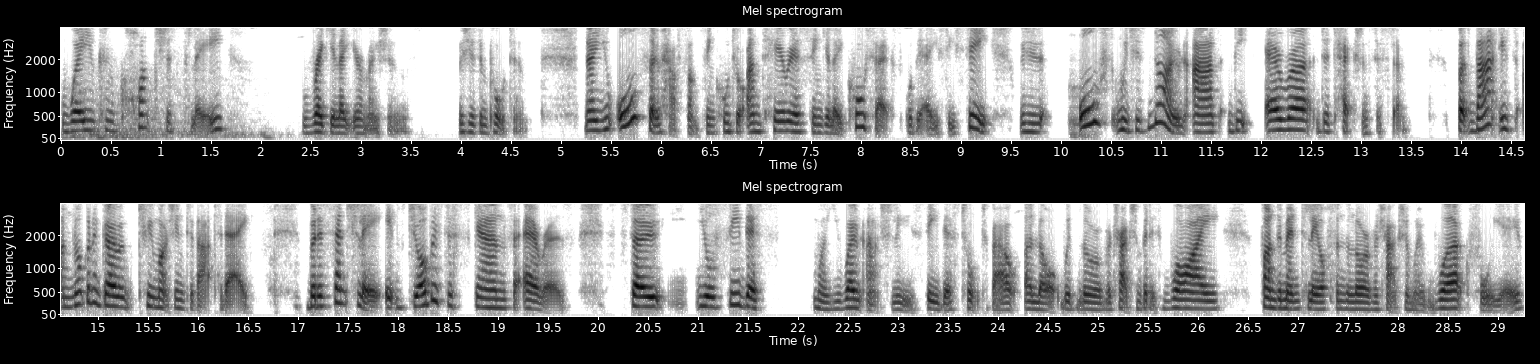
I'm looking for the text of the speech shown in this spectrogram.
where you can consciously regulate your emotions, which is important. Now, you also have something called your anterior cingulate cortex, or the ACC, which is hmm. also which is known as the error detection system. But that is, I'm not going to go too much into that today. But essentially, its job is to scan for errors. So you'll see this, well, you won't actually see this talked about a lot with law of attraction, but it's why fundamentally often the law of attraction won't work for you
